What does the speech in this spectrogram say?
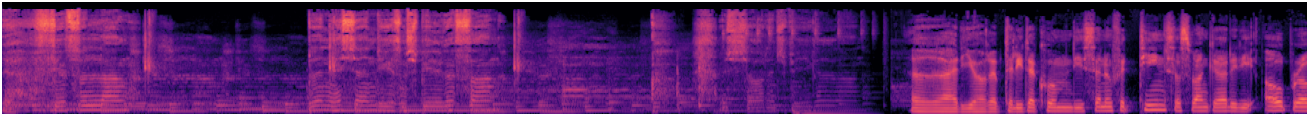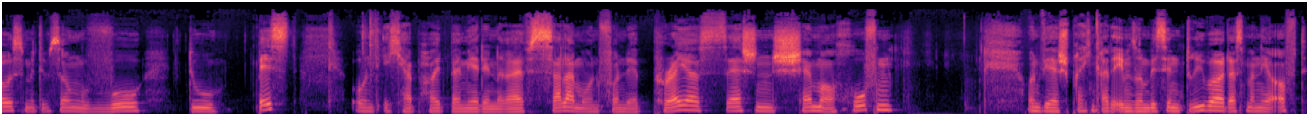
Ja, viel zu lang bin ich in diesem Spiel gefangen. Ich schau den Spiegel an. Radio Reptilitacum, die Sendung für Teens, das waren gerade die Old Bros mit dem Song Wo du bist. Und ich habe heute bei mir den Ralf Salamon von der Prayer Session Schemmerhofen. Und wir sprechen gerade eben so ein bisschen drüber, dass man ja oft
